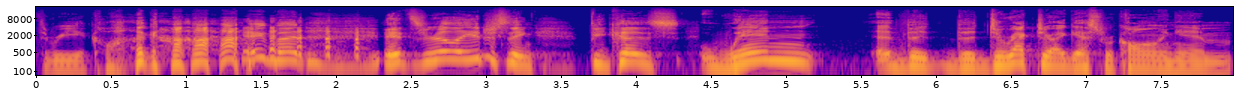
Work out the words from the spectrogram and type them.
three o'clock high. but it's really interesting because when the the director, I guess we're calling him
